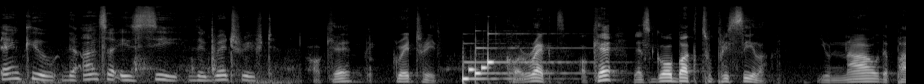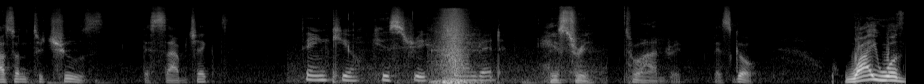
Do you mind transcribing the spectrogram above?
Thank you. The answer is C. The Great Rift. Okay, the Great Rift. Correct. Okay, let's go back to Priscilla. You're now the person to choose the subject Thank you. History 200. history 200. Let's go. Why was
